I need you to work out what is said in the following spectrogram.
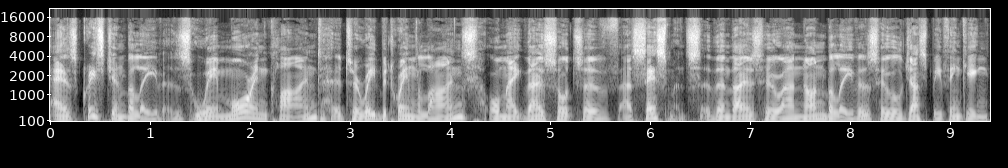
as Christian believers, we're more inclined to read between the lines or make those sorts of assessments than those who are non believers who will just be thinking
